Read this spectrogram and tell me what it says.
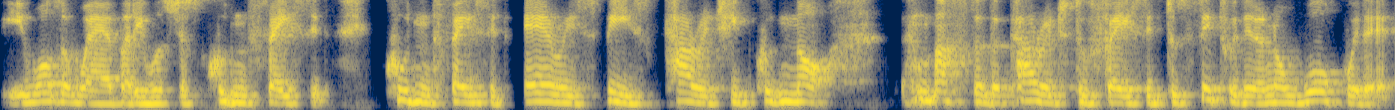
he was aware but he was just couldn't face it couldn't face it. Aries piece courage. He could not muster the courage to face it to sit with it and not walk with it.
